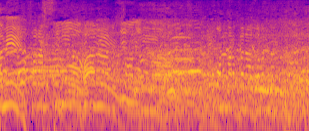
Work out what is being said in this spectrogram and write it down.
آمين. توفنا مسلمين. آمين. اللهم ربنا ظلمنا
